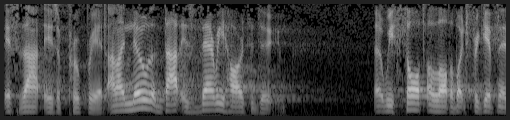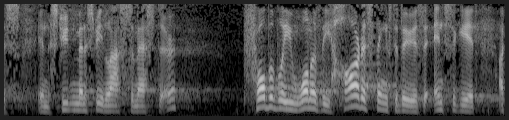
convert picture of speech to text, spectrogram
if that is appropriate. And I know that that is very hard to do. Uh, we thought a lot about forgiveness in the student ministry last semester probably one of the hardest things to do is to instigate a,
